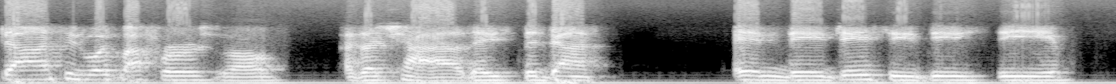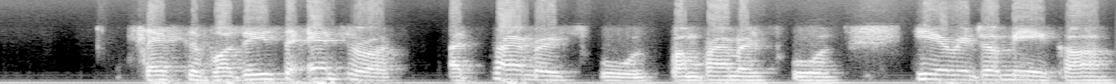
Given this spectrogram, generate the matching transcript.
dancing was my first love as a child i used to dance in the jcdc festival they used to enter us at primary school from primary school here in Jamaica.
